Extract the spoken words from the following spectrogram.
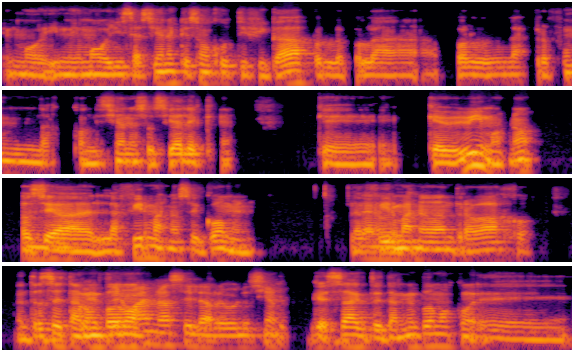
y movilizaciones que son justificadas por, la- por, la- por las profundas condiciones sociales que, que, que vivimos, ¿no? O sea, las firmas no se comen, las Claro. firmas no dan trabajo. Entonces también Con podemos, firmas no hace la revolución. exacto, y también podemos eh,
